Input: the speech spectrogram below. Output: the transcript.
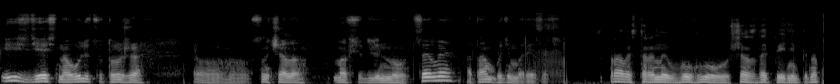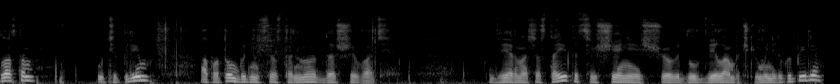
И здесь на улицу тоже а, сначала на всю длину целые, а там будем резать. С правой стороны в углу сейчас допеним пенопластом, утеплим, а потом будем все остальное дошивать. Дверь наша стоит, освещение еще, две лампочки мы не докупили.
